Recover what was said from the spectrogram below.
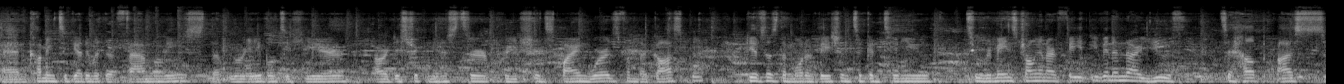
And coming together with their families, that we were able to hear our district minister preach inspiring words from the gospel gives us the motivation to continue to remain strong in our faith, even in our youth, to help us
